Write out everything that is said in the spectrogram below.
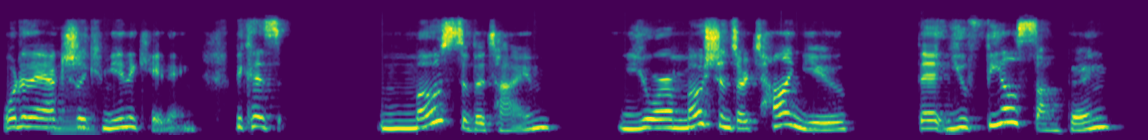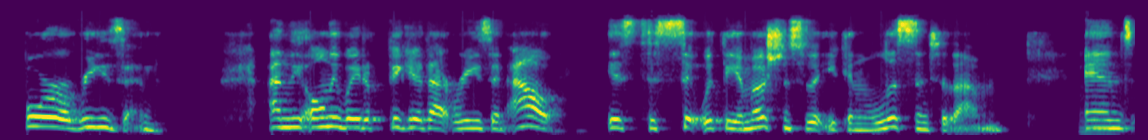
what are they actually mm. communicating? Because most of the time, your emotions are telling you that you feel something for a reason. And the only way to figure that reason out is to sit with the emotions so that you can listen to them. Mm. And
